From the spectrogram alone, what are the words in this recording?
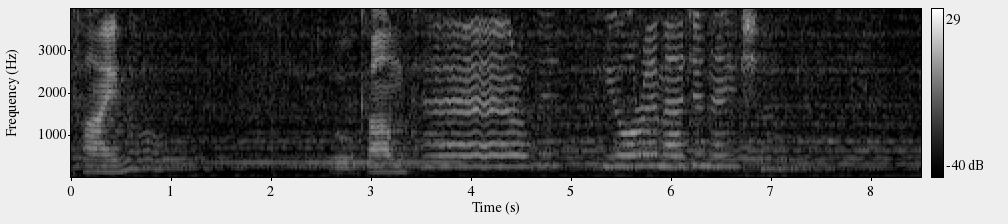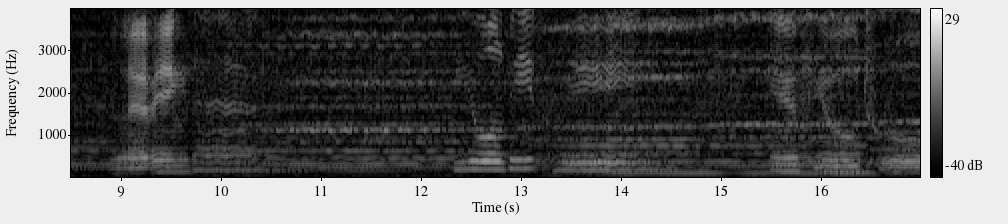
If I know to compare with your imagination living there. You'll be free if you truly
